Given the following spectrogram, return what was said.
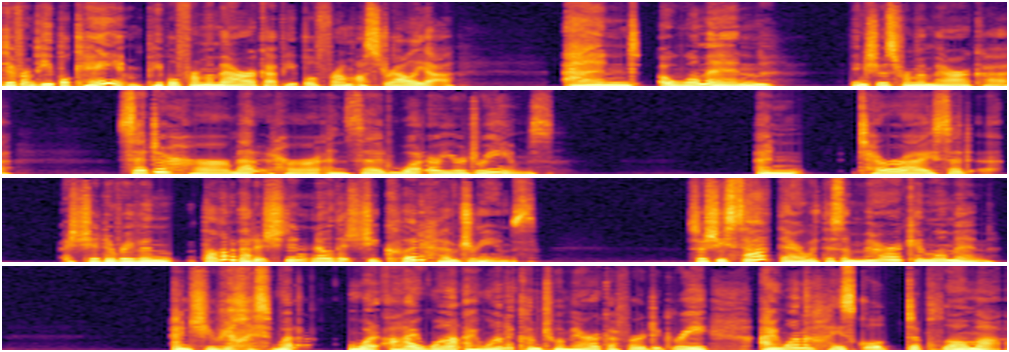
different people came people from America, people from Australia. And a woman I think she was from America, said to her, met her, and said, What are your dreams? And Tererai said, uh, she had never even thought about it. She didn't know that she could have dreams. So she sat there with this American woman and she realized what, what I want, I want to come to America for a degree. I want a high school diploma.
